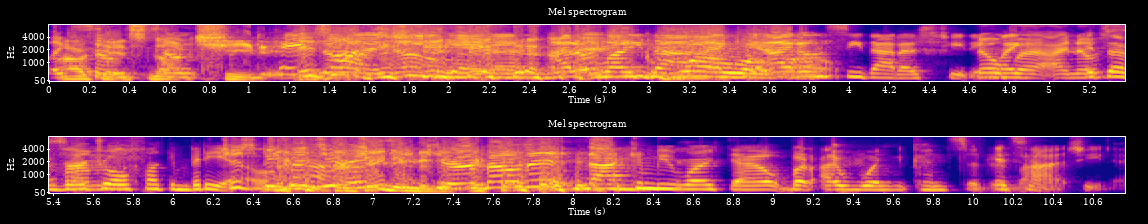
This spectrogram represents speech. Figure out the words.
Like okay, some, it's some, not cheating. Hey, It's no, not cheating. I don't Like, see that. I, whoa, can't- I don't see that as cheating. No, like, but I know it's a virtual fucking video. Just because you're insecure about it, that can be worked out, but I wouldn't consider it's that not cheating.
